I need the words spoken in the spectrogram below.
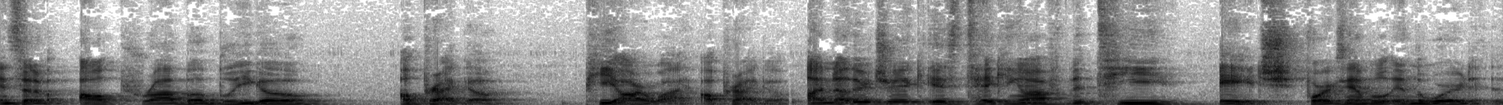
Instead of I'll probably go, I'll probably go. P-R-Y, I'll probably go. Another trick is taking off the T-H. For example, in the word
